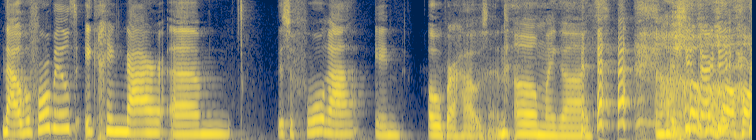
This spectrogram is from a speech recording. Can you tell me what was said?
Nou, bijvoorbeeld, ik ging naar ehm, de Sephora in Oberhausen. Oh my god. zit daar nu- Oh,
